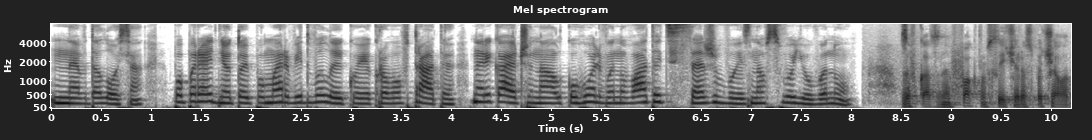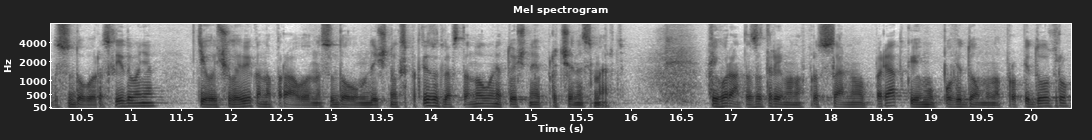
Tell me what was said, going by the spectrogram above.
не вдалося. Попередньо той помер від великої крововтрати. Нарікаючи на алкоголь, винуватець все ж визнав свою вину. За вказаним фактом слідчі розпочала досудове розслідування. Тіло чоловіка направили на судову медичну експертизу для встановлення точної причини смерті. Фігуранта затримано в процесуальному порядку. Йому повідомлено про підозру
